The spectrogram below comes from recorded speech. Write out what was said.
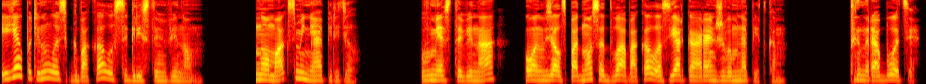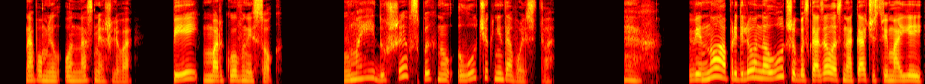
и я потянулась к бокалу с игристым вином. Но Макс меня опередил. Вместо вина он взял с подноса два бокала с ярко-оранжевым напитком. «Ты на работе», — напомнил он насмешливо. «Пей морковный сок». В моей душе вспыхнул лучик недовольства. Эх, Вино определенно лучше бы сказалось на качестве моей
